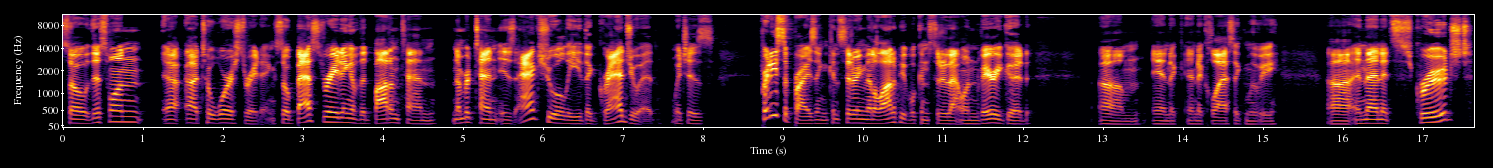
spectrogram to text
So this one uh, uh, to worst rating. So best rating of the bottom ten, number ten is actually The Graduate, which is pretty surprising considering that a lot of people consider that one very good, um, and a, and a classic movie. Uh, and then it's Scrooged,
